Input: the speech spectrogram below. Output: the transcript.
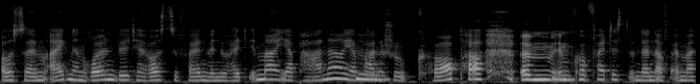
aus seinem eigenen Rollenbild herauszufallen, wenn du halt immer Japaner, japanische mhm. Körper ähm, im Kopf hattest und dann auf einmal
